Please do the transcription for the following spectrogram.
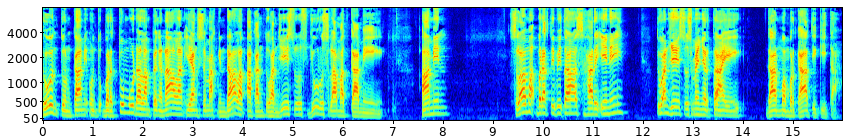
Tuntun kami untuk bertumbuh dalam pengenalan yang semakin dalam akan Tuhan Yesus, Juru Selamat kami. Amin. Selamat beraktivitas hari ini. Tuhan Yesus menyertai dan memberkati kita.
